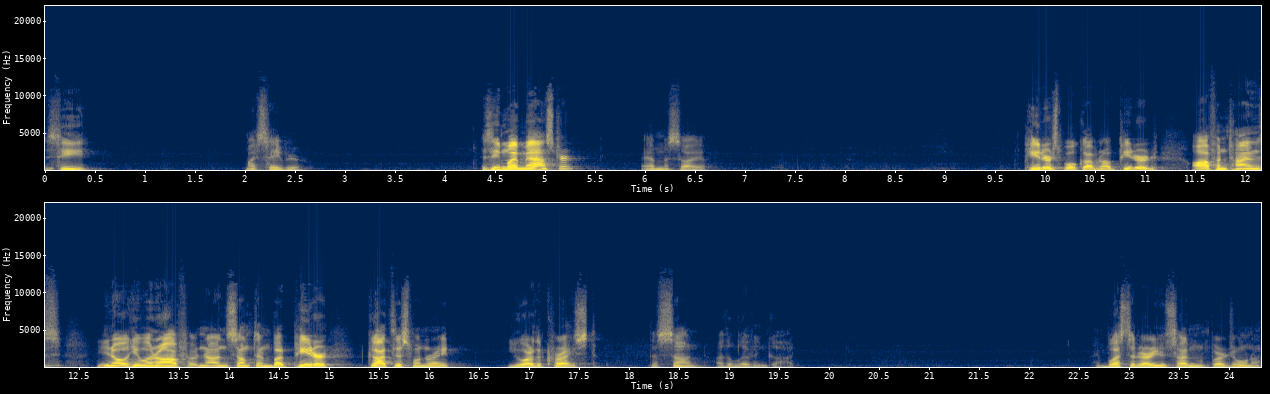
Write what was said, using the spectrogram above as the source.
Is he my Savior? Is He my Master and Messiah? Peter spoke up. Now, Peter oftentimes, you know, he went off on something, but Peter got this one right. You are the Christ, the Son of the living God. Blessed are you, Simon Barjona,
